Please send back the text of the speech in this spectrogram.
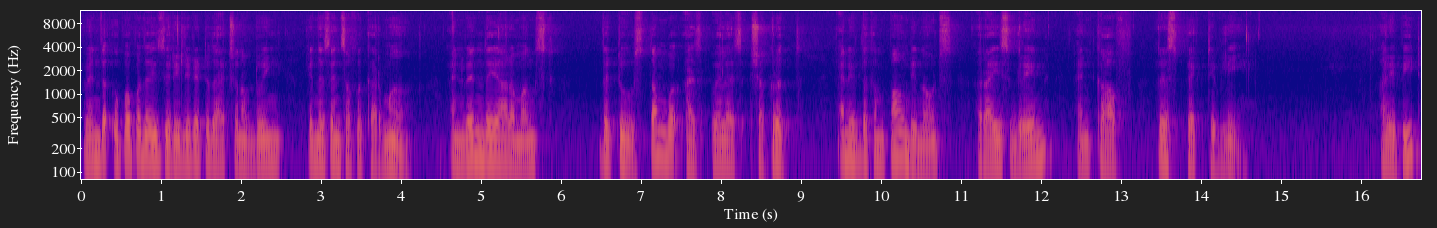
when the upapada is related to the action of doing in the sense of a karma and when they are amongst the two stamba as well as shakrit and if the compound denotes rice grain and calf respectively. I repeat,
